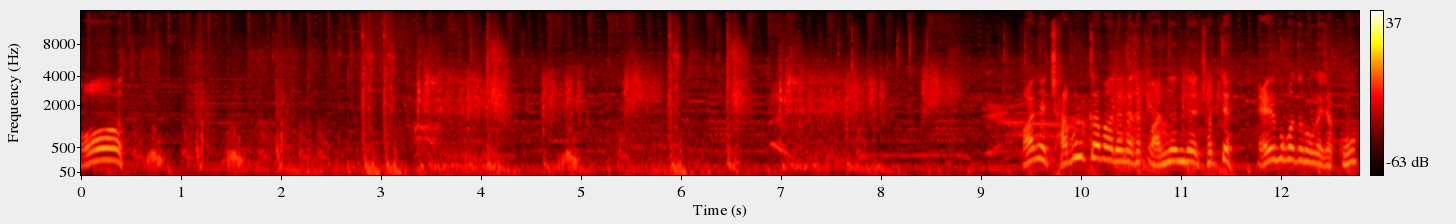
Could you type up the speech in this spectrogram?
어. 아니 잡을까봐 내가 자꾸 왔는데 저때 엘보가 들어오네 자꾸!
